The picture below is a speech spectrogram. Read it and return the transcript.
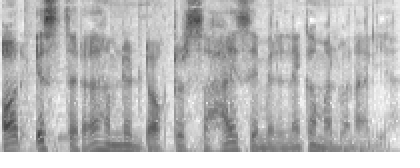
और इस तरह हमने डॉक्टर सहाय से मिलने का मन बना लिया।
